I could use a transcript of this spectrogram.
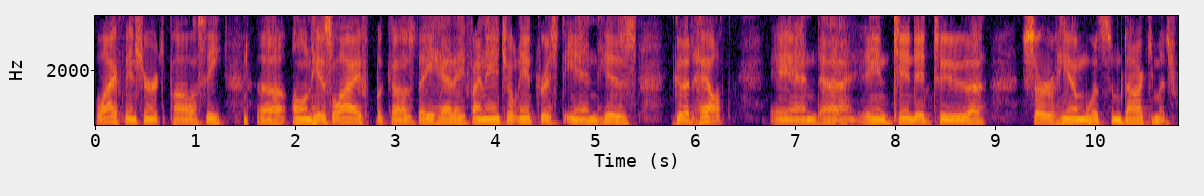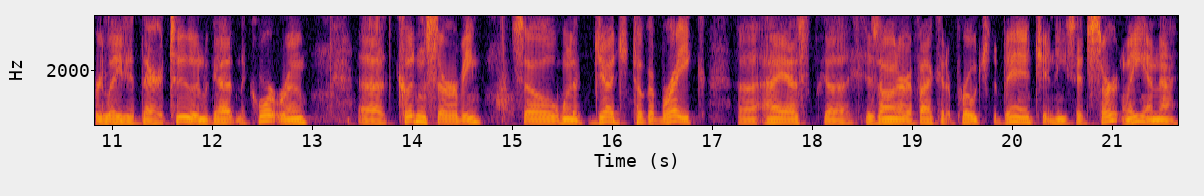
life insurance policy uh, on his life because they had a financial interest in his good health and uh, intended to uh, serve him with some documents related there too. And we got in the courtroom, uh, couldn't serve him. So when the judge took a break, uh, I asked uh, His Honor if I could approach the bench, and he said certainly. And I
